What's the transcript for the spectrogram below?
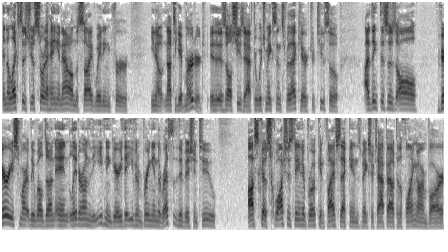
And Alexa's just sort of hanging out on the side, waiting for, you know, not to get murdered. Is all she's after, which makes sense for that character too. So I think this is all very smartly well done. And later on in the evening, Gary, they even bring in the rest of the division too. Asuka squashes Dana Brooke in five seconds, makes her tap out to the flying armbar,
